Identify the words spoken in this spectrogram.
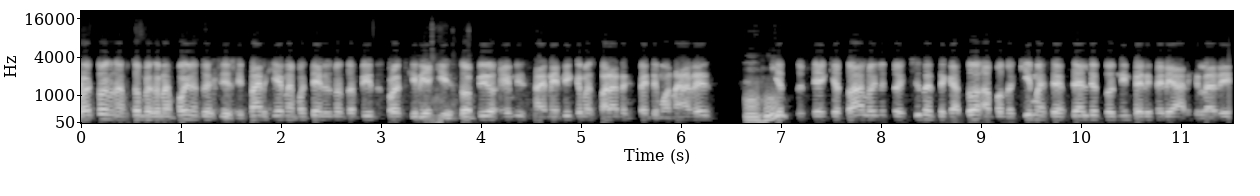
Πρώτον, αυτό που έχω να πω είναι το εξής. Υπάρχει ένα αποτέλεσμα το οποίο της πρώτης Κυριακής, το οποίο εμείς ανεβήκαμε στις παράταξη 5 μονάδες mm-hmm. και, το, και το άλλο είναι το 60% αποδοκίμασε εν θέλετε τον περιφερειάρχη. Δηλαδή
